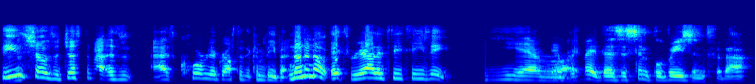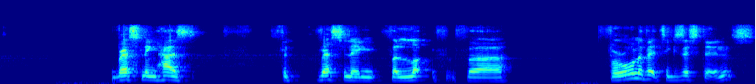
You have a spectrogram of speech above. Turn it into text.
These shows are just about as as choreographed as it can be. But no, no, no, it's reality TV. Yeah, Yeah, right. but mate, there's a simple reason for that. Wrestling has, wrestling for for for all of its existence.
